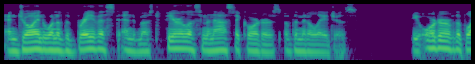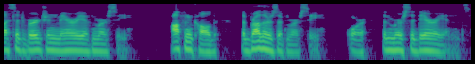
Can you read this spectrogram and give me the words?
and joined one of the bravest and most fearless monastic orders of the Middle Ages the Order of the Blessed Virgin Mary of Mercy, often called the Brothers of Mercy or the Mercedarians.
